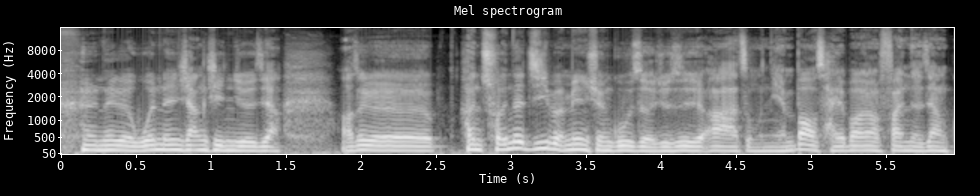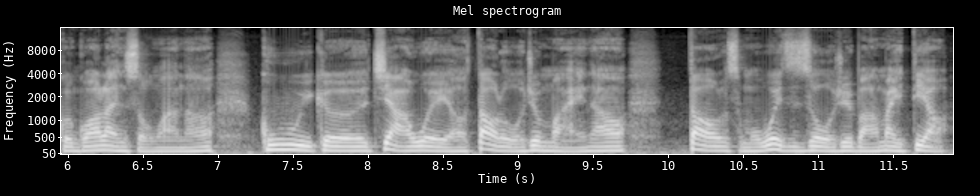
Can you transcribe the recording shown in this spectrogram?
那个文人相亲就是这样啊，这个很纯的基本面选股者就是啊，怎么年报财报要翻的这样滚瓜烂熟嘛，然后估一个价位哦，到了我就买，然后到了什么位置之后，我就把它卖掉。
